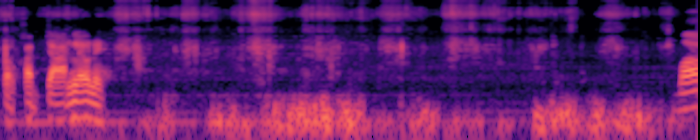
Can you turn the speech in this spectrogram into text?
เขาขัดจานแล้วเนี่ยบ้า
